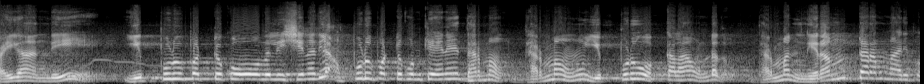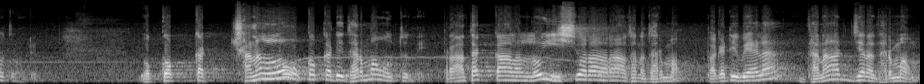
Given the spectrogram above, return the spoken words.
పైగా అంది ఎప్పుడు పట్టుకోవలసినది అప్పుడు పట్టుకుంటేనే ధర్మం. ధర్మం ఎప్పుడూ ఒక్కలా ఉండదు. ధర్మం నిరంతరం మారిపోతూ ఉంటుంది ఒక్కొక్క క్షణంలో ఒక్కొక్కటి ధర్మం అవుతుంది. ప్రాతకాలంలో ఈశ్వరారాధన ధర్మం పగటి వేళ ధనార్జన ధర్మం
